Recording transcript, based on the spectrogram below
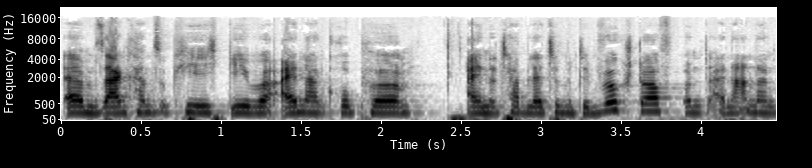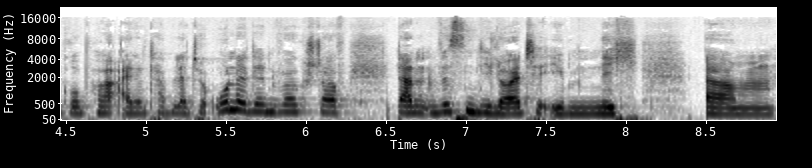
ähm, sagen kannst, okay, ich gebe einer Gruppe eine Tablette mit dem Wirkstoff und einer anderen Gruppe eine Tablette ohne den Wirkstoff, dann wissen die Leute eben nicht, ähm,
